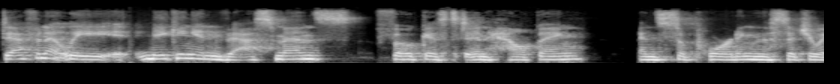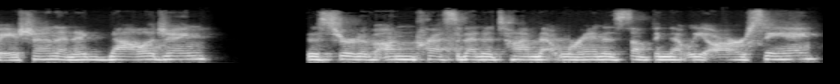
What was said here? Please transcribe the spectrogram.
definitely making investments focused in helping and supporting the situation and acknowledging this sort of unprecedented time that we're in is something that we are seeing.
